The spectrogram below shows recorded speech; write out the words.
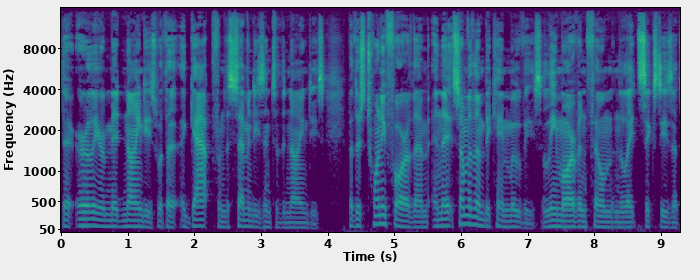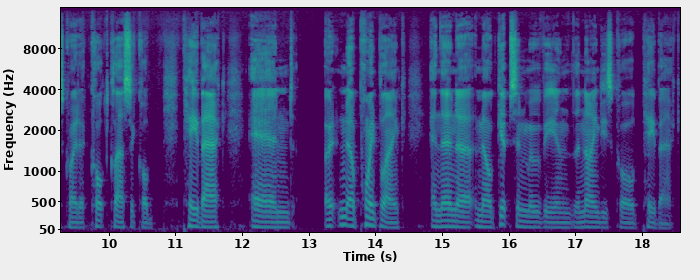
the earlier mid 90s with a, a, gap from the 70s into the 90s. But there's 24 of them, and they, some of them became movies. A Lee Marvin film in the late 60s, that's quite a cult classic called Payback, and uh, no, Point Blank, and then a Mel Gibson movie in the 90s called Payback.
